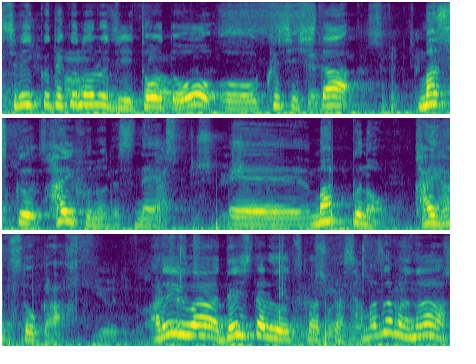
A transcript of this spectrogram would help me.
シビックテクノロジー等々を駆使したマスク配布のですね、えー、マップの開発とかあるいはデジタルを使ったさまざまな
